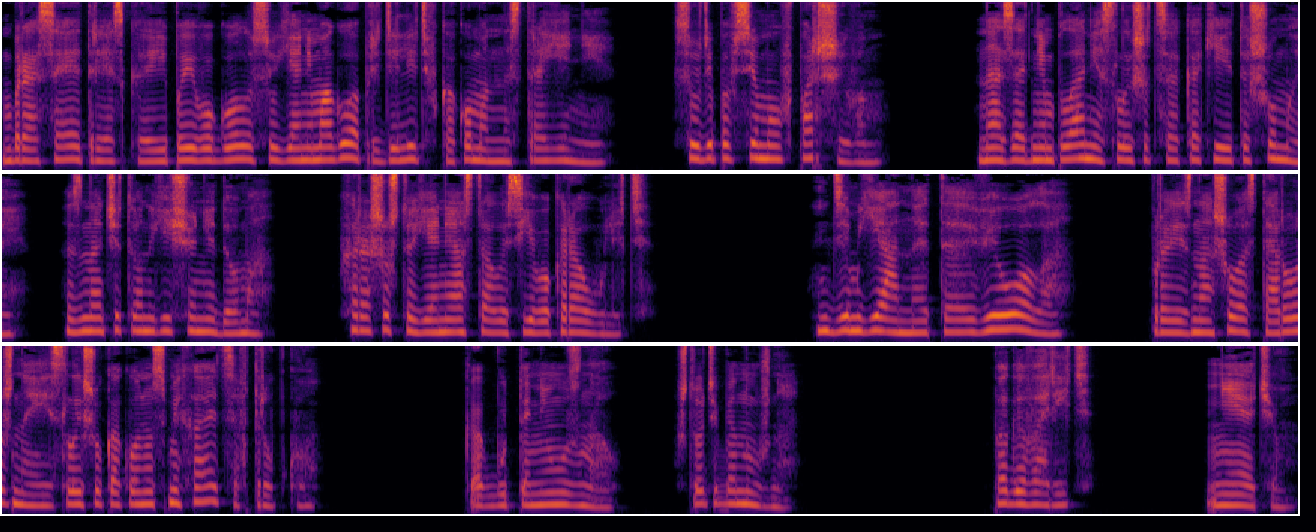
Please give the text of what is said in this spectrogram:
Бросает резко, и по его голосу я не могу определить, в каком он настроении. Судя по всему, в паршивом. На заднем плане слышатся какие-то шумы. Значит, он еще не дома. Хорошо, что я не осталась его караулить. «Демьян, это Виола», — произношу осторожно и слышу, как он усмехается в трубку. «Как будто не узнал. Что тебе нужно?» Поговорить. Не о чем.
